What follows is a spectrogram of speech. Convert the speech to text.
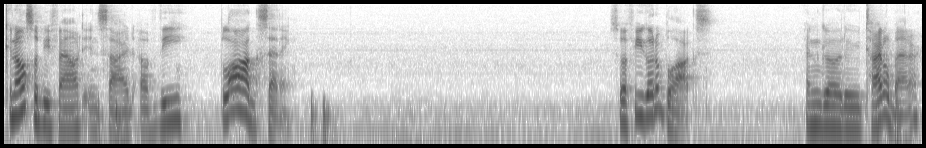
can also be found inside of the blog setting. So if you go to blogs and go to title banner,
